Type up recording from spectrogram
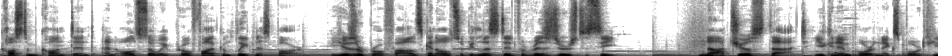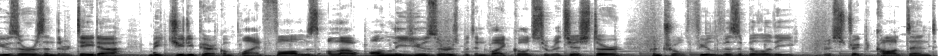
custom content, and also a profile completeness bar. User profiles can also be listed for visitors to see. Not just that, you can import and export users and their data, make GDPR compliant forms, allow only users with invite codes to register, control field visibility, restrict content,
